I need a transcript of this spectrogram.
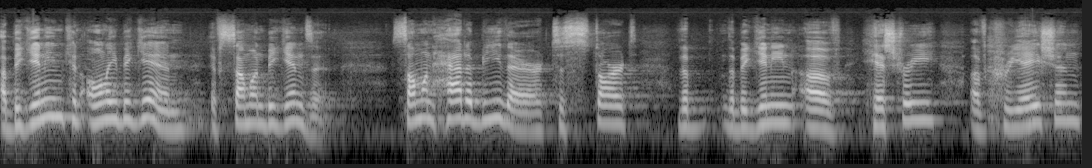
A beginning can only begin if someone begins it. Someone had to be there to start the, the beginning of history, of creation,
